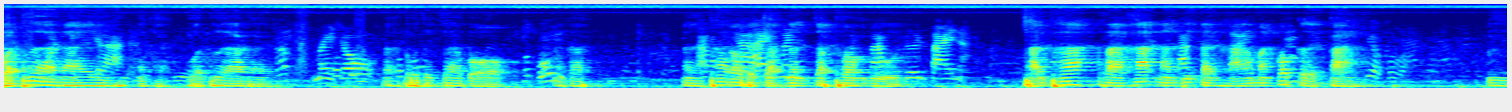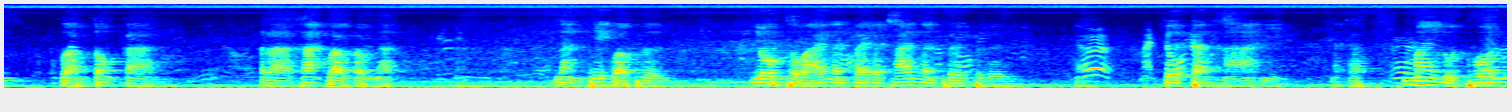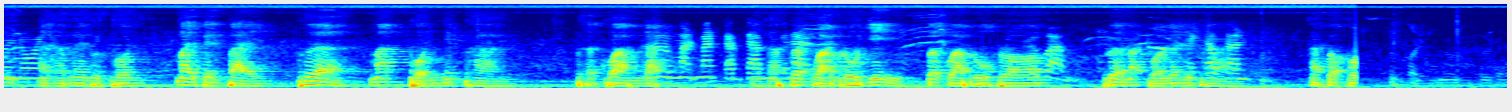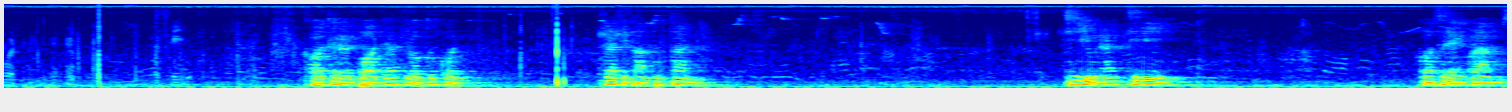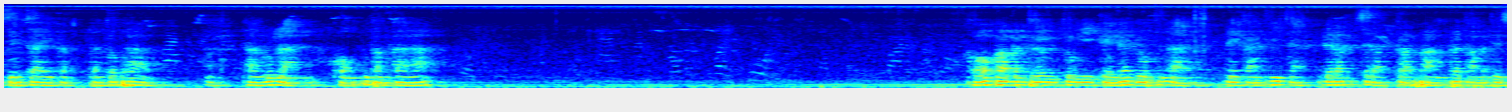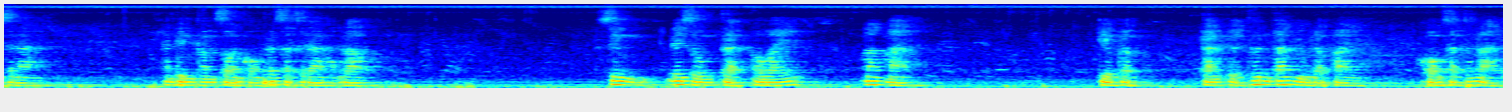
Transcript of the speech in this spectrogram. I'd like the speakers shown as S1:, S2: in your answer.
S1: วชเพื่ออะไรนะครับบวชเพื่ออะไร
S2: ไม่ต้อง
S1: อ่าพระพุทธเจ้าบอกนะครับอ่าถ้าเราไปจับเงินจับทองอยู่
S2: เกินไปน่ะ
S1: ฉันพระราคะนันทิตัณหามันก็เกิดการอืมความต้องการ ราคะความกำหนัดอืมนั่นที่ความเพลินโยมถวายเงินไปก็ใช้เงินเพลินไปเลย
S2: เออมาโจ
S1: เกิด
S2: นะ
S1: ปัญหาอีกนะครับ ไม่หลุดพ้นนะครับไม่หลุดพ้นไม่เป็นไปเพื่อมรรคผลนิพพาน เพื่อความ
S2: เอ
S1: ดับ
S2: อมันมันตามตาม
S1: นะครับเพื่อความรู้ยิ่ง เพื่อความรู้พร้อม
S2: ว่า
S1: เพื่อมรรคผลและนิ
S2: ไม่
S1: พ
S2: เท่า
S1: พา
S2: กันน
S1: ครับก็ขอ
S3: ขอเจริญพรญาติโยมทุกคนญาติธรรมทุกท่าน ที่อยู่ณที่นี่ ขอแสดงความเสียใจกับทางเจ้าภาพทางลูกหลานของผู้ทำภาระขอความบันเทิงจงมีแก่ญาติโยมทั้งหลายในการที่จะได้รับสดับกลับฟังพระธรรมเทศนา อันเป็นคำสอนของพระศาสดาของเรา ซึ่งได้ทรงตรัสเอาไว้มากมายเกี่ยวกับการเกิดขึ้นตั้งอยู่ดับไป ของสัตว์ทั้งหลาย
